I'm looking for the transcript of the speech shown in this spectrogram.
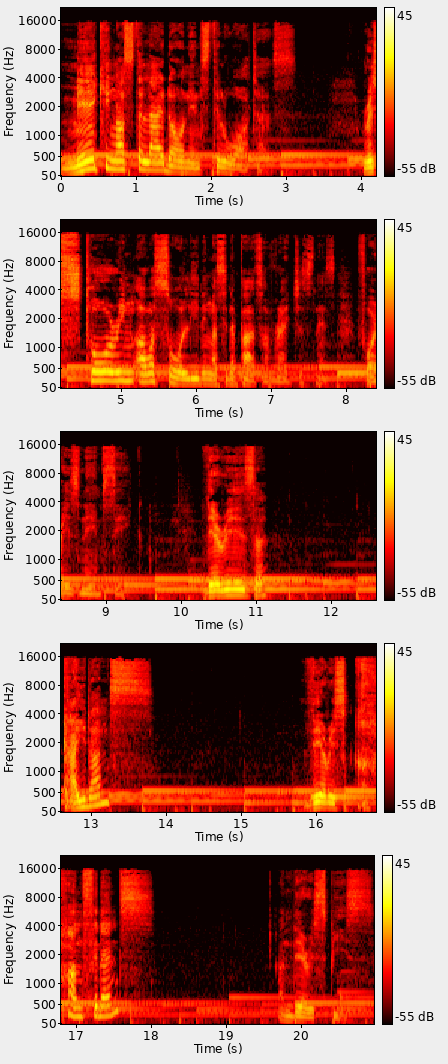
making us to lie down in still waters, restoring our soul, leading us in the paths of righteousness for his name's sake. There is guidance, there is confidence, and there is peace.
